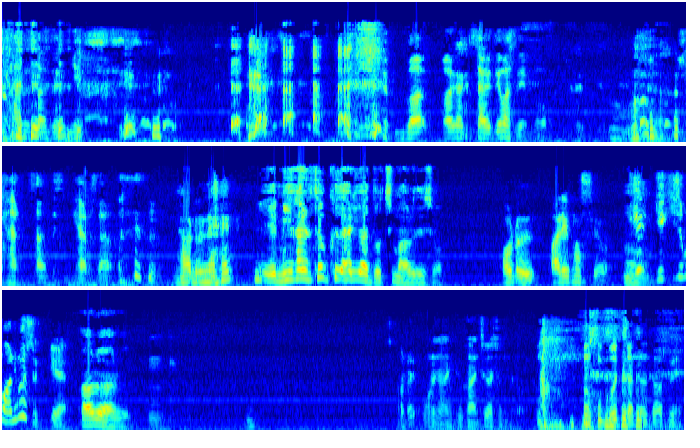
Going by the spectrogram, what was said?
ハルさんです。ミ わ、若くされてますね、もう。ミハルさん。です、ミハルさん。あるね。え、ミハルと下りはどっちもあるでしょ。ある、ありますよ。うん。え、劇場版ありましたっけあるある。うん。あれ俺何と勘違いしたん。だろう。ごっちゃになってますね。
